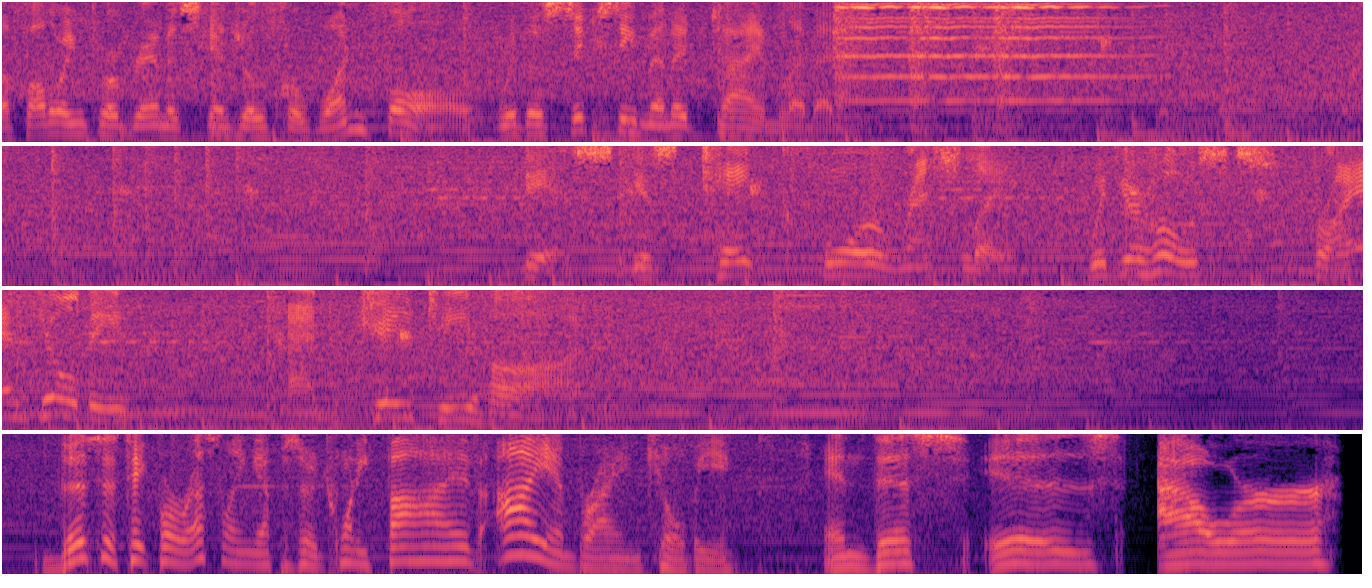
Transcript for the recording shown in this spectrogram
The following program is scheduled for one fall with a 60 minute time limit. This is Take Four Wrestling with your hosts, Brian Kilby and JT Hogg. This is Take Four Wrestling, episode 25. I am Brian Kilby, and this is our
